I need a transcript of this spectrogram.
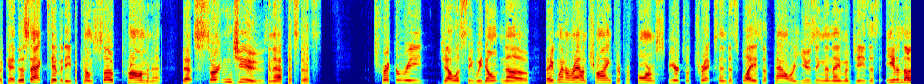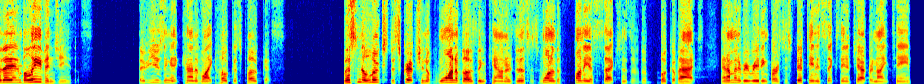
Okay, this activity becomes so prominent that certain Jews in Ephesus, trickery, jealousy, we don't know, they went around trying to perform spiritual tricks and displays of power using the name of Jesus, even though they didn't believe in Jesus. They were using it kind of like hocus pocus. Listen to Luke's description of one of those encounters. This is one of the funniest sections of the book of Acts. And I'm going to be reading verses 15 and 16 of chapter 19.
